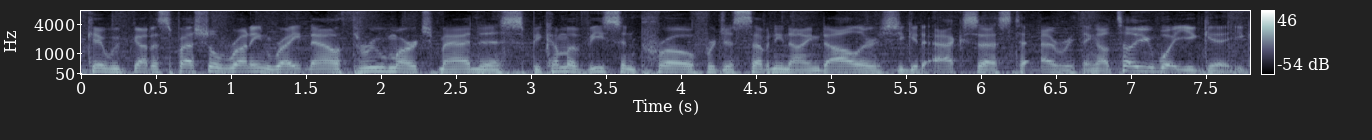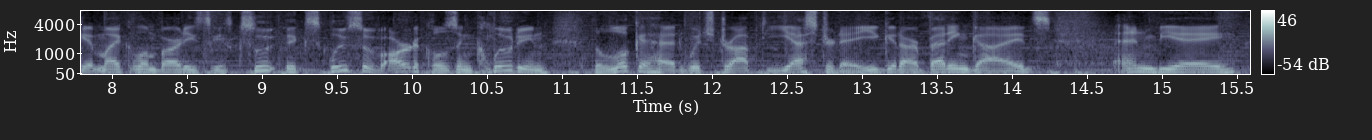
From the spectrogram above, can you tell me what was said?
Okay, we've got a special running right now through March Madness. Become a VSIN Pro for just $79. You get access to everything. I'll tell you what you get. You get Michael Lombardi's exclu- exclusive articles, including the look ahead, which dropped yesterday. You get our betting guides, NBA,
